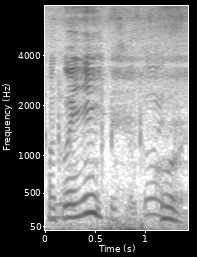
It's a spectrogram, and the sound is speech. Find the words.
спокойней. Спокойней.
